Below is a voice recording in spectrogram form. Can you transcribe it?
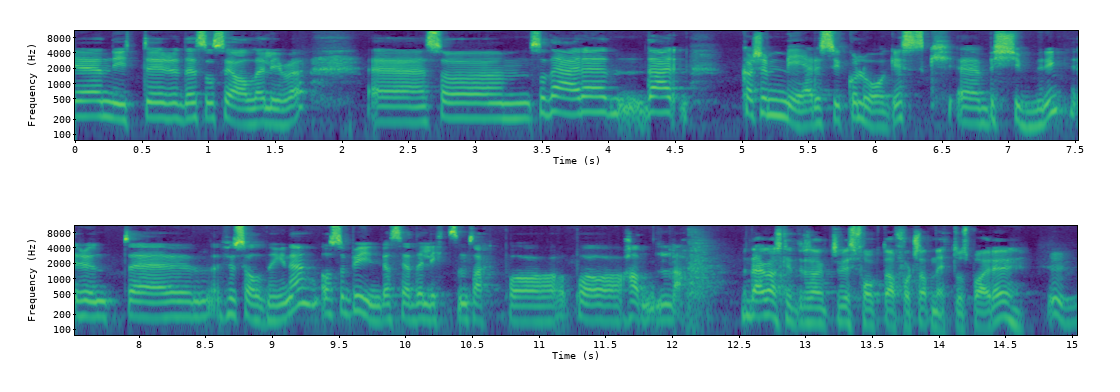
eh, nyter det sosiale livet. Eh, Så, så det, er, eh, det er kanskje mer psykologisk bekymring rundt husholdningene. Og så begynner vi å se det litt som sagt på, på handel. da. Men det er ganske interessant hvis folk da fortsatt nettosparer. Mm.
